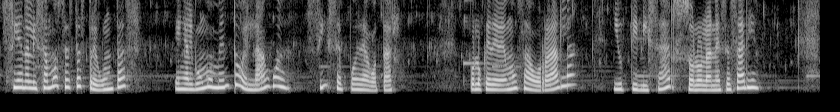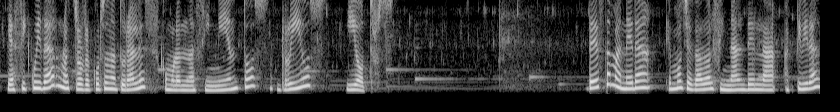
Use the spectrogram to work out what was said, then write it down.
Si analizamos estas preguntas, en algún momento el agua sí se puede agotar, por lo que debemos ahorrarla y utilizar solo la necesaria y así cuidar nuestros recursos naturales como los nacimientos, ríos y otros. De esta manera hemos llegado al final de la actividad.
